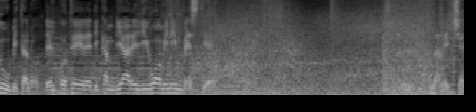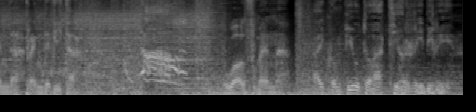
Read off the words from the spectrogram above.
dubitano del potere di cambiare gli uomini in bestie. La leggenda prende vita. Wolfman. Hai compiuto atti orribili.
